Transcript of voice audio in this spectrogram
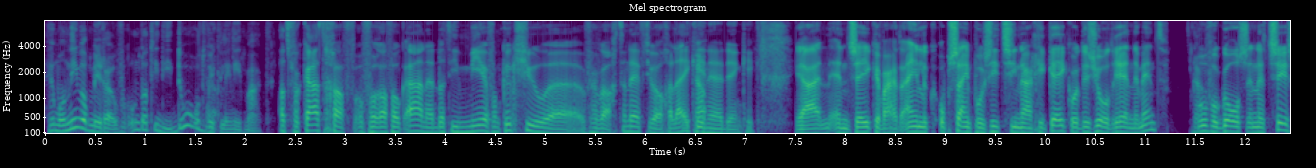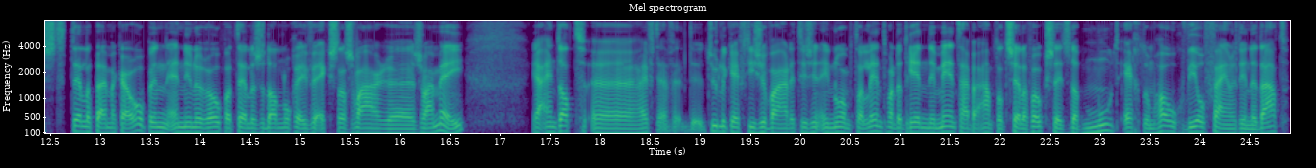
helemaal niemand meer over. Omdat hij die doorontwikkeling niet maakt. Advocaat gaf vooraf ook aan hè, dat hij meer van Kukshu eh, verwacht. En daar heeft hij wel gelijk Ja. in, eh, denk ik. Ja, en, en zeker waar uiteindelijk op zijn positie naar gekeken wordt, is joh, het rendement. Ja. Hoeveel goals en assists tellen bij elkaar op. En, en in Europa tellen ze dan nog even extra zwaar, zwaar mee. Ja, en dat eh, hij heeft natuurlijk heeft hij zijn waarde. Het is een enorm talent, maar dat rendement, hij beaamt dat zelf ook steeds. Dat moet echt omhoog. Wil Feyenoord inderdaad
